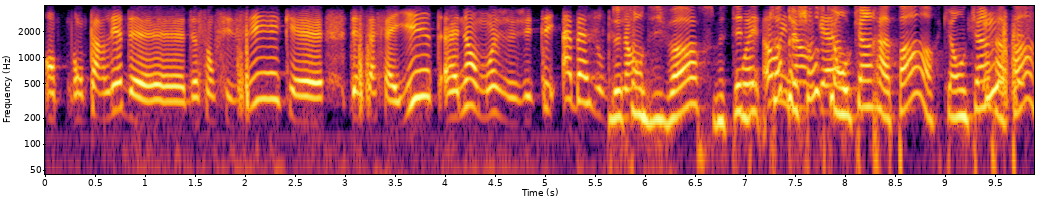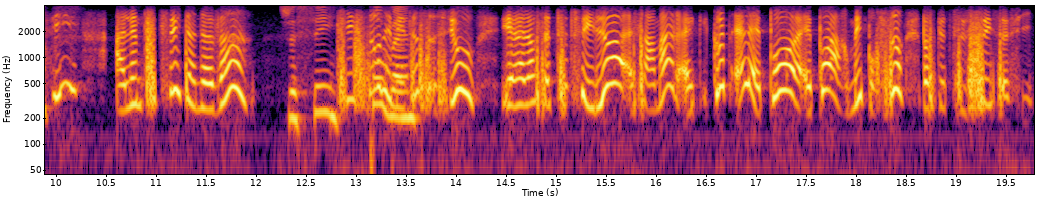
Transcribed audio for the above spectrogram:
on, on parlait de, de son physique, euh, de sa faillite. Euh, non, moi, j'étais abasourdie. de Non. son divorce, mais c'était Ouais. des Ah sortes oui, de non, choses qui regarde. ont aucun rapport, qui ont aucun Et rapport. Sophie, elle a une petite fille de 9 ans Je sais. qui est sur les elle. médias sociaux? Et alors, cette petite fille-là, sa mère, elle- écoute, elle est pas, elle est pas armée pour ça. Parce que tu le sais, Sophie.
